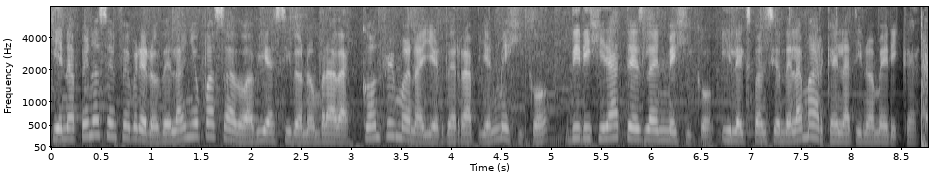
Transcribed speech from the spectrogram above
quien apenas en febrero del año pasado había sido nombrada Country Manager de Rappi en México, dirigirá Tesla en México y la expansión de la marca en Latinoamérica.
